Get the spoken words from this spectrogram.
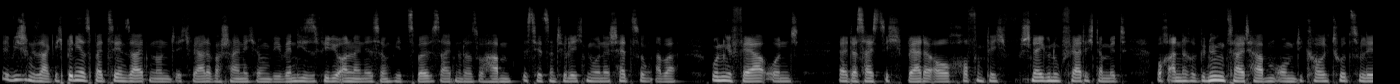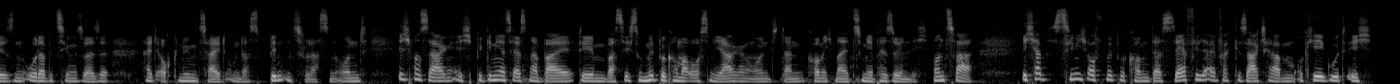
wie schon gesagt, ich bin jetzt bei zehn Seiten und ich werde wahrscheinlich irgendwie, wenn dieses Video online ist, irgendwie zwölf Seiten oder so haben. Ist jetzt natürlich nur eine Schätzung, aber ungefähr. Und das heißt, ich werde auch hoffentlich schnell genug fertig, damit auch andere genügend Zeit haben, um die Korrektur zu lesen oder beziehungsweise halt auch genügend Zeit, um das binden zu lassen. Und ich muss sagen, ich beginne jetzt erstmal bei dem, was ich so mitbekommen habe aus dem Jahrgang und dann komme ich mal zu mir persönlich. Und zwar, ich habe ziemlich oft mitbekommen, dass sehr viele einfach gesagt haben, okay, gut, ich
